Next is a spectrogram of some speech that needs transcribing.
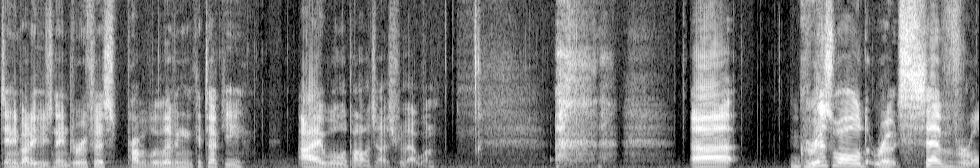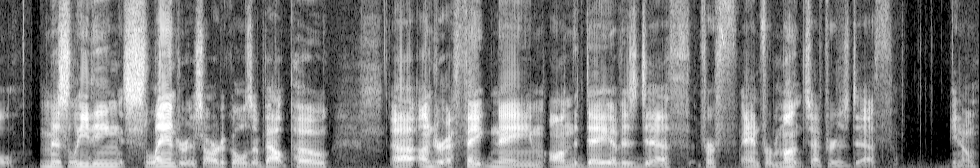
to anybody who's named Rufus, probably living in Kentucky, I will apologize for that one. uh, Griswold wrote several misleading, slanderous articles about Poe uh, under a fake name on the day of his death, for and for months after his death. You know,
